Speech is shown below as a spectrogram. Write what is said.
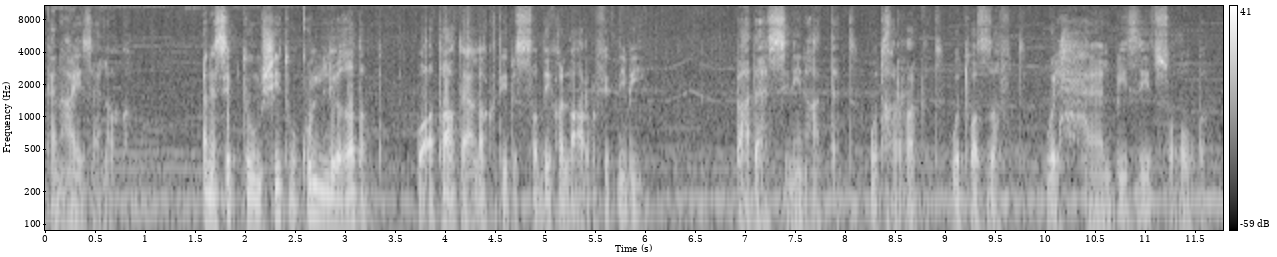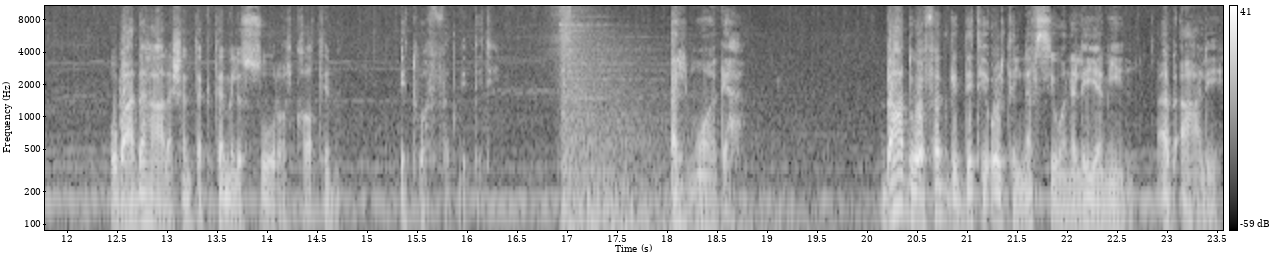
كان عايز علاقة. أنا سبته ومشيت وكل غضب وقطعت علاقتي بالصديقة اللي عرفتني بيه. بعدها السنين عدت واتخرجت واتوظفت والحال بيزيد صعوبة. وبعدها علشان تكتمل الصورة القاتمة اتوفت جدتي. المواجهة. بعد وفاة جدتي قلت لنفسي وأنا ليا مين أبقى عليه.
